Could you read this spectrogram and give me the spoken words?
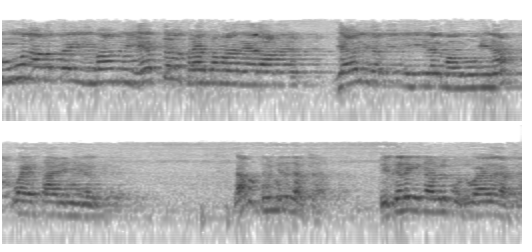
മൂന്നാമത്തെ ഇമാമിന് ഏറ്റവും ശ്രേഷ്ഠമായത് ഏതാണ്? ജാലി നബീനീലൽ മൗമൂമിന വയസ്സാരിമീലൽ ഇതാണ് മുസ്ലിമിന്റെ ചർച്ച. ഫിഖിന്റെ കിതാബിൽ പൊതുവായുള്ള ചർച്ച.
